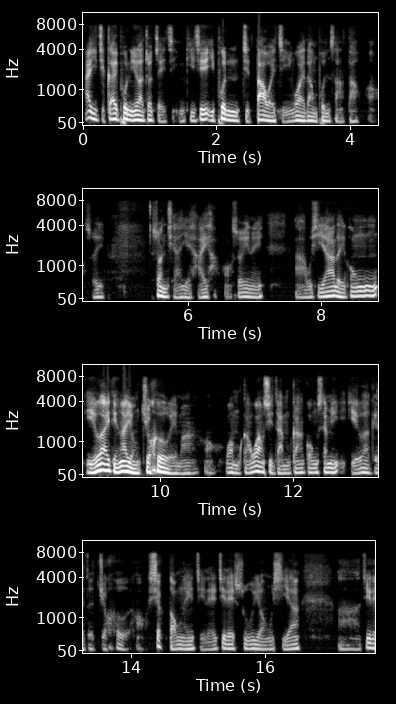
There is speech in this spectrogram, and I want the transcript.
啊，伊一届喷药啊，足侪钱，其实伊喷一刀诶钱，我会当喷三刀哦，所以算起来也还好哦。所以呢，啊，有时啊，来讲药啊，一定要用足好诶嘛，哦，我毋敢，我实在毋敢讲啥物药啊叫做足好诶，吼，适当诶一个即个使用，有时啊，啊，即个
